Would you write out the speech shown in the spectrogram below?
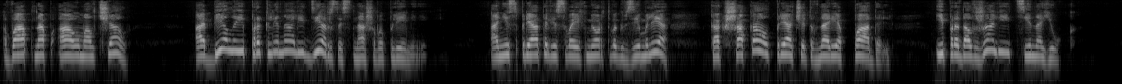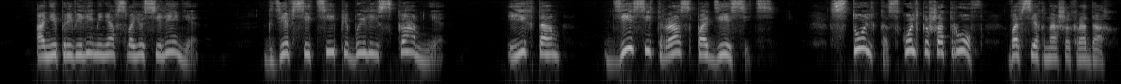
Вапнап-Ао молчал, а белые проклинали дерзость нашего племени. Они спрятали своих мертвых в земле, как шакал прячет в норе падаль, и продолжали идти на юг. Они привели меня в свое селение, где все типи были из камня, и их там десять раз по десять, столько, сколько шатров во всех наших родах.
